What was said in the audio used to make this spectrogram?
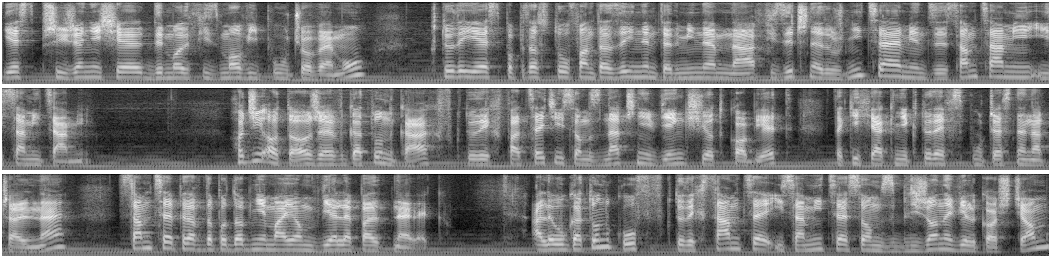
jest przyjrzenie się dymorfizmowi płciowemu, który jest po prostu fantazyjnym terminem na fizyczne różnice między samcami i samicami. Chodzi o to, że w gatunkach, w których faceci są znacznie więksi od kobiet, takich jak niektóre współczesne naczelne, samce prawdopodobnie mają wiele partnerek. Ale u gatunków, w których samce i samice są zbliżone wielkością,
